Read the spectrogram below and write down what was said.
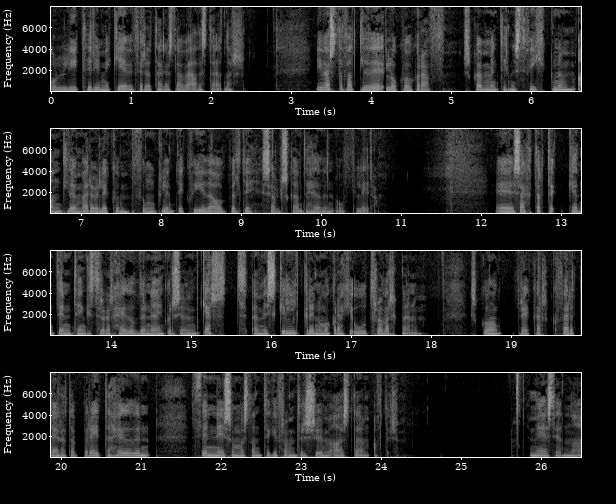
og lítir í mig gefi fyrir að takast af við aðstæðunar í verstafalliði lókum við okkur af Skömmin teknist fíknum, andlegum erfileikum, þunglindi, kvíða, ofbeldi, sjálfskandi hegðun og fleira. E, Sektarkendin tengist frekar hegðun eða einhverju sem við höfum gert en við skilgreinum okkur ekki út frá verknænum. Skoðum frekar hvernig er hægt að breyta hegðun þinni sem að standa ekki fram fyrir sömu aðstæðum aftur. Mér finnst hérna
